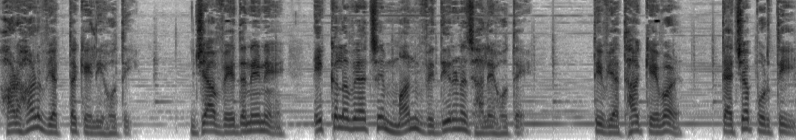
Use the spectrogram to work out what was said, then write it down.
हळहळ व्यक्त केली होती ज्या वेदनेने एकलव्याचे मन विदीर्ण झाले होते. ती व्यथा केवळ त्याच्यापुरती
